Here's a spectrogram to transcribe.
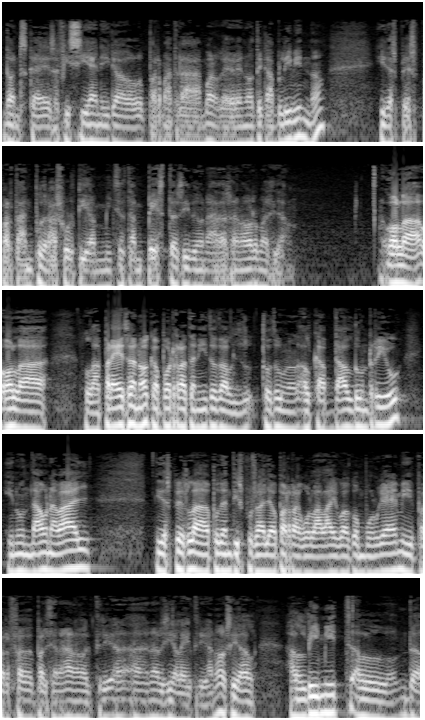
doncs, que és eficient i que el permetrà, bueno, gairebé no té cap límit, no? i després, per tant, podrà sortir enmig de tempestes i d'onades enormes i tal. O la, o la, la presa no? que pot retenir tot el, tot un, el cap dalt d'un riu, inundar una vall, i després la podem disposar allò per regular l'aigua com vulguem i per, per generar electri energia elèctrica. No? O sigui, el, el límit el, de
